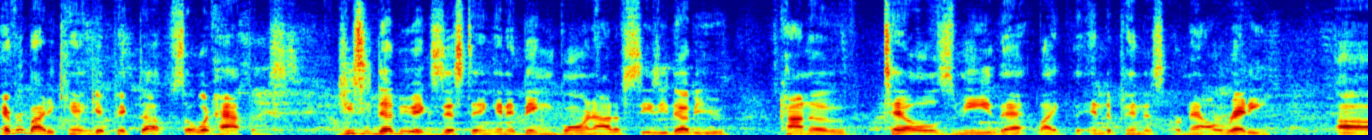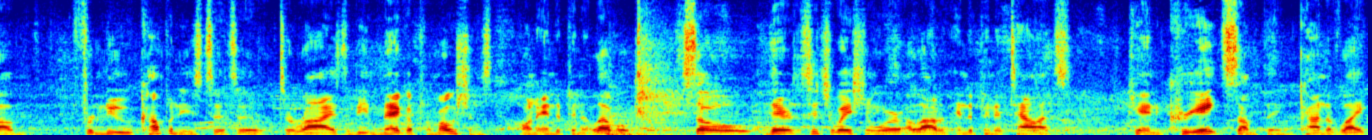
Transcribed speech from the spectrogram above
Everybody can't get picked up. So, what happens? GCW existing and it being born out of CZW kind of tells me that, like, the independents are now ready um, for new companies to, to, to rise to be mega promotions on an independent level. So, there's a situation where a lot of independent talents can create something kind of like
